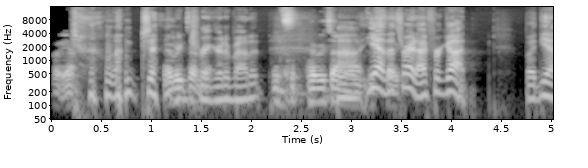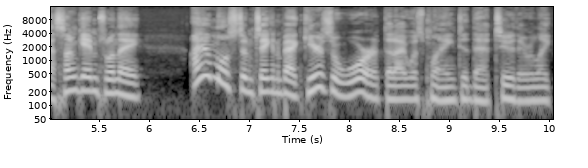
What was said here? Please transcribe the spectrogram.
But yeah. I'm just Every time- triggered about it. Every time. Uh, I'm yeah, that's like- right. I forgot. But yeah, some games when they, I almost am taken aback. Gears of War that I was playing did that too. They were like,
